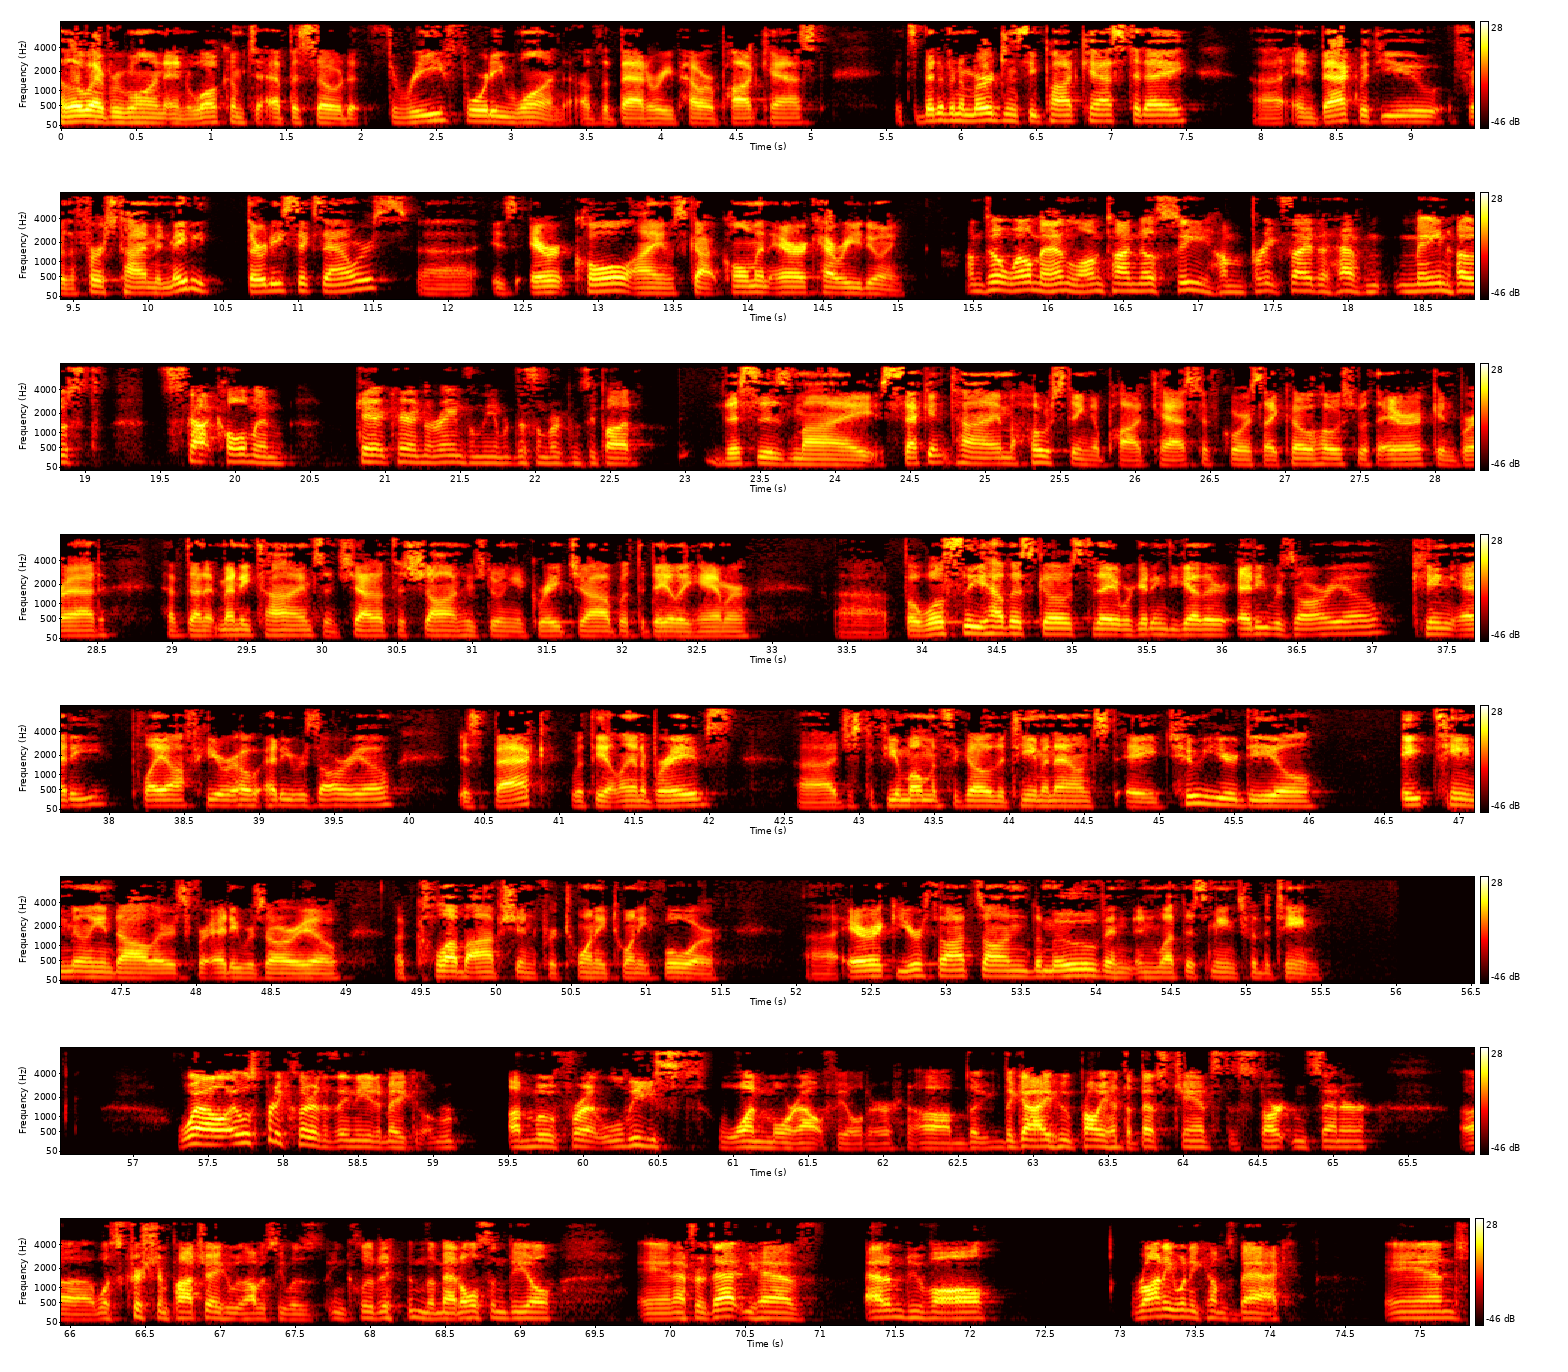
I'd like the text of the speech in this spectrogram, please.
Hello everyone and welcome to episode 341 of the Battery Power Podcast. It's a bit of an emergency podcast today, uh, and back with you for the first time in maybe 36 hours, uh, is Eric Cole. I am Scott Coleman. Eric, how are you doing? I'm doing well, man. Long time no see. I'm pretty excited to have main host Scott Coleman carrying the reins on the, this emergency pod. This is my second time hosting a podcast. Of course, I co-host with Eric and Brad have done it many times and shout out to Sean who's doing a great job with the Daily Hammer. Uh, but we'll see how this goes today. We're getting together. Eddie Rosario, King Eddie, playoff hero Eddie Rosario is back with the Atlanta Braves. Uh, just a few moments ago, the team announced a two-year deal, $18 million for Eddie Rosario, a club option for 2024. Uh, Eric, your thoughts on the move and, and what this means for the team? Well, it was pretty clear that they needed to make a move for at least one more outfielder. Um, the the guy who probably had the best chance to start in center uh, was Christian Pache, who obviously was included in the Matt Olson deal. And after that, you have Adam Duvall, Ronnie when he comes back, and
